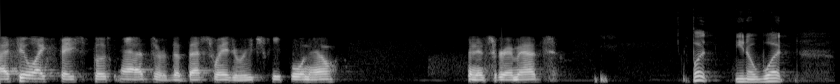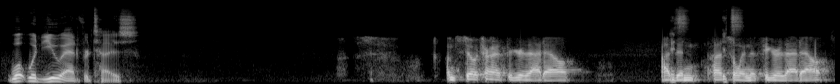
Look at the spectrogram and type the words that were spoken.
I feel like Facebook ads are the best way to reach people now, and Instagram ads. But you know what? What would you advertise? I'm still trying to figure that out. I've It's- been hustling to figure that out.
